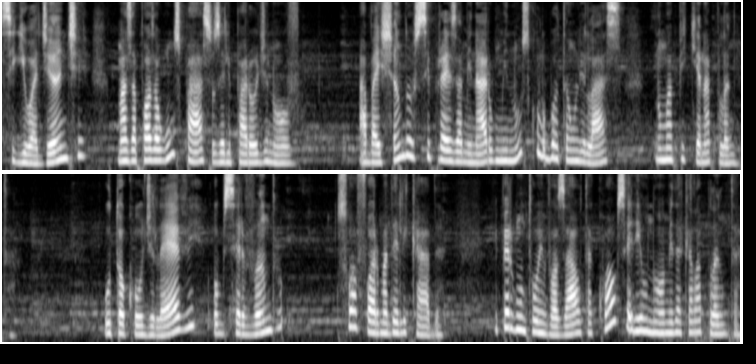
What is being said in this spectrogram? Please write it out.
Seguiu adiante, mas após alguns passos ele parou de novo, abaixando-se para examinar um minúsculo botão lilás numa pequena planta. O tocou de leve, observando sua forma delicada, e perguntou em voz alta qual seria o nome daquela planta.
